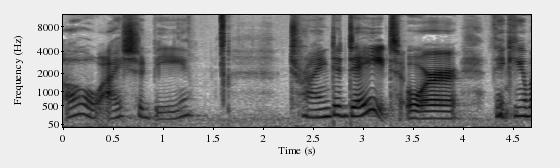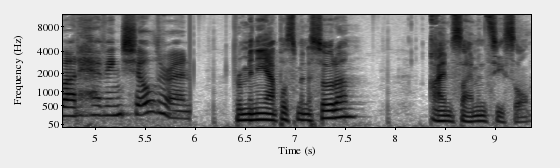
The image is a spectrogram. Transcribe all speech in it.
oh, I should be trying to date or thinking about having children. From Minneapolis, Minnesota, I'm Simon Cecil.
